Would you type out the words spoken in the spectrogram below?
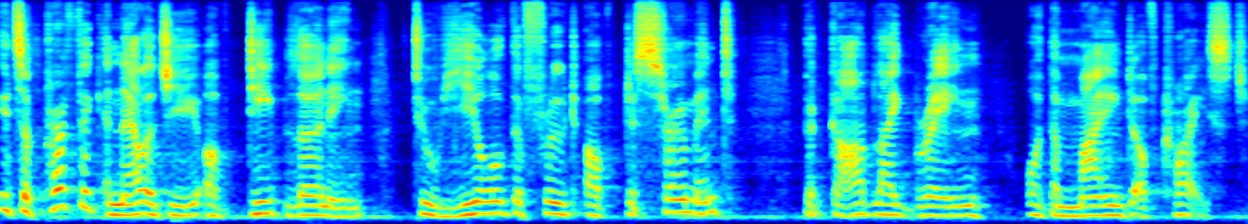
It's a perfect analogy of deep learning to yield the fruit of discernment, the godlike brain, or the mind of Christ.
